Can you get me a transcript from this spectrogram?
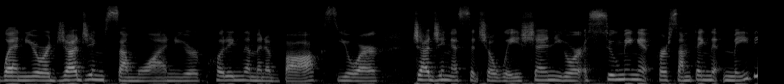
When you're judging someone, you're putting them in a box, you're judging a situation, you're assuming it for something that maybe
